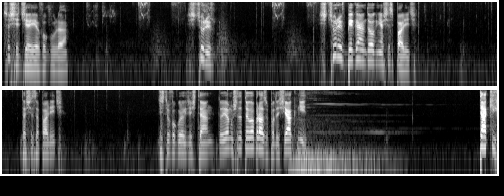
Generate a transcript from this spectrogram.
Co się dzieje w ogóle? Szczury... Szczury wbiegają do ognia się spalić. Da się zapalić? Gdzieś tu w ogóle gdzieś ten? To ja muszę do tego obrazu podejść. Jak nic? Taki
